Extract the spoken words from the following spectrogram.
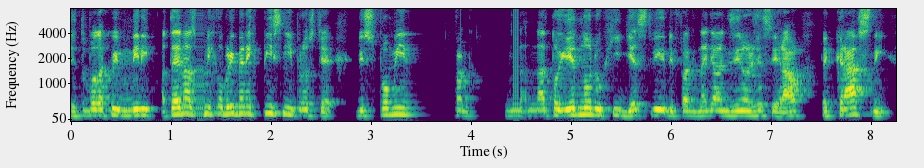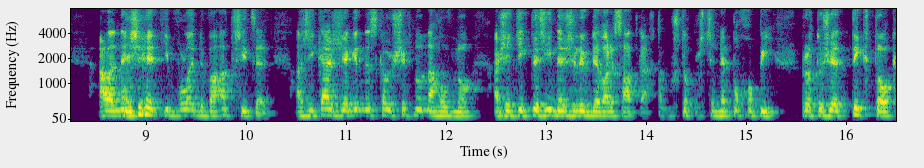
že to bylo takový milý, a to je jedna z mých oblíbených písní prostě, když vzpomínám fakt na, na to jednoduché dětství, kdy fakt nedělal nic jiného, že si hrál, to je krásný, ale ne, že je ti vole 32 a říkáš, že jak je dneska už všechno na hovno a že ti, kteří nežili v 90. tak už to prostě nepochopí, protože TikTok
